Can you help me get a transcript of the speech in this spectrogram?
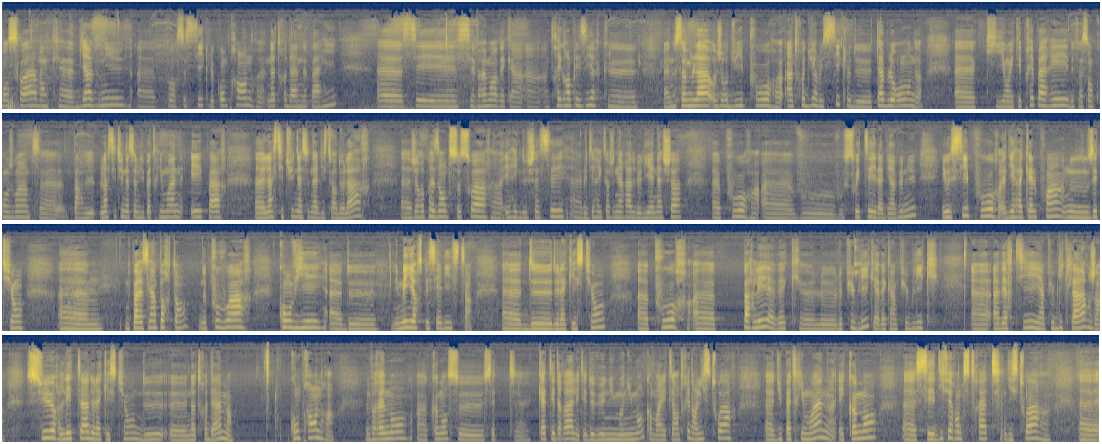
Bonsoir, donc euh, bienvenue euh, pour ce cycle Comprendre Notre-Dame de Paris. Euh, c'est vraiment avec un, très grand plaisir que nous sommes là aujourd'hui pour introduire le cycle de tables rondes qui ont été préparées de façon conjointe par l'Institut national du patrimoine et par l'Institut national d'histoire de l'art. Je représente ce soir Éric de Chassé, le directeur général de l'INHA, euh, pour euh, vous, souhaiter la bienvenue et aussi pour dire à quel point nous étions, euh, nous paraissait important de pouvoir convier les meilleurs spécialistes de, la question pour parler avec le, public, avec un public averti et un public large sur l'état de la question de Notre-Dame, comprendre vraiment euh, comment cette cathédrale était devenue monument, comment elle était entrée dans l'histoire euh, du patrimoine et comment euh, ces différentes strates d'histoire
